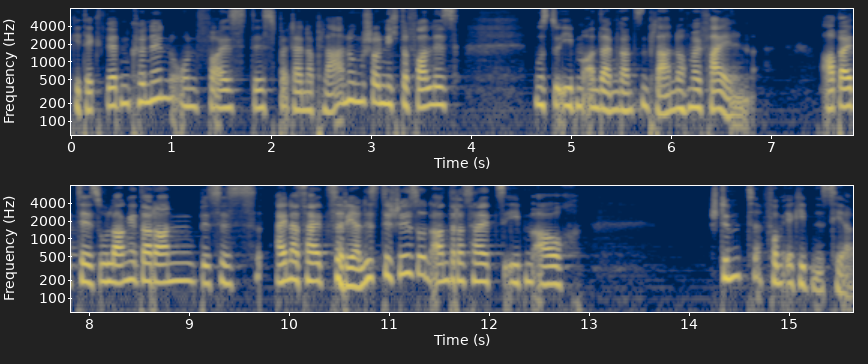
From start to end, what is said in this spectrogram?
gedeckt werden können. Und falls das bei deiner Planung schon nicht der Fall ist, musst du eben an deinem ganzen Plan nochmal feilen. Arbeite so lange daran, bis es einerseits realistisch ist und andererseits eben auch stimmt vom Ergebnis her.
